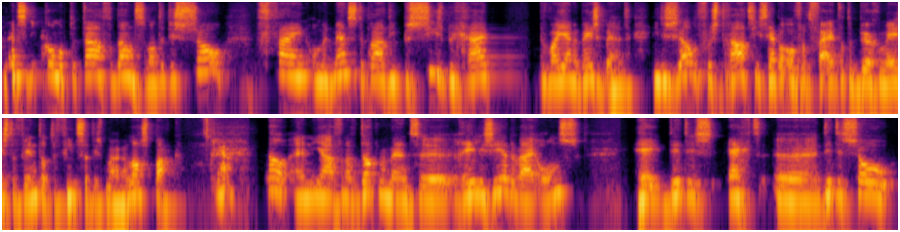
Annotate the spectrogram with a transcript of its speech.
mensen die komen op de tafel dansen. Want het is zo fijn om met mensen te praten die precies begrijpen waar jij mee bezig bent. Die dezelfde frustraties hebben over het feit dat de burgemeester vindt dat de fiets dat is maar een lastpak. Ja. Nou, en ja, vanaf dat moment uh, realiseerden wij ons hey, dit is echt, uh, dit is zo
